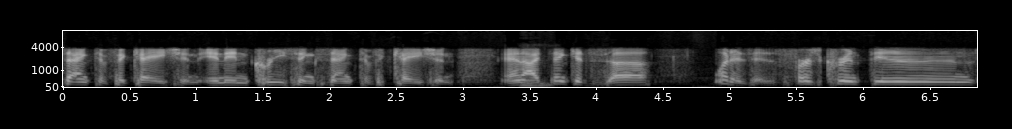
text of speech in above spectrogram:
sanctification, in increasing sanctification, and mm-hmm. I think it's uh, what is it? First Corinthians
